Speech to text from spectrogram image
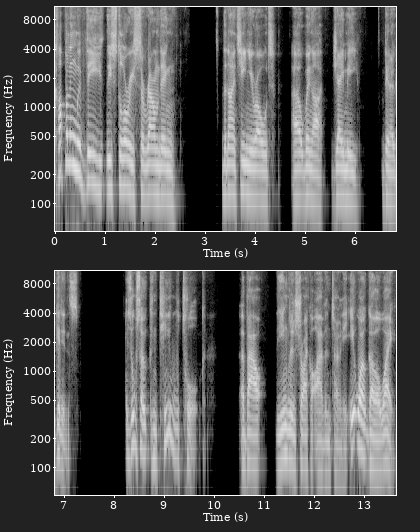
Coupling with the, these stories surrounding the 19 year old uh, winger Jamie Bynoe Gittens. There's also continual talk about the England striker Ivan Toney. It won't go away.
